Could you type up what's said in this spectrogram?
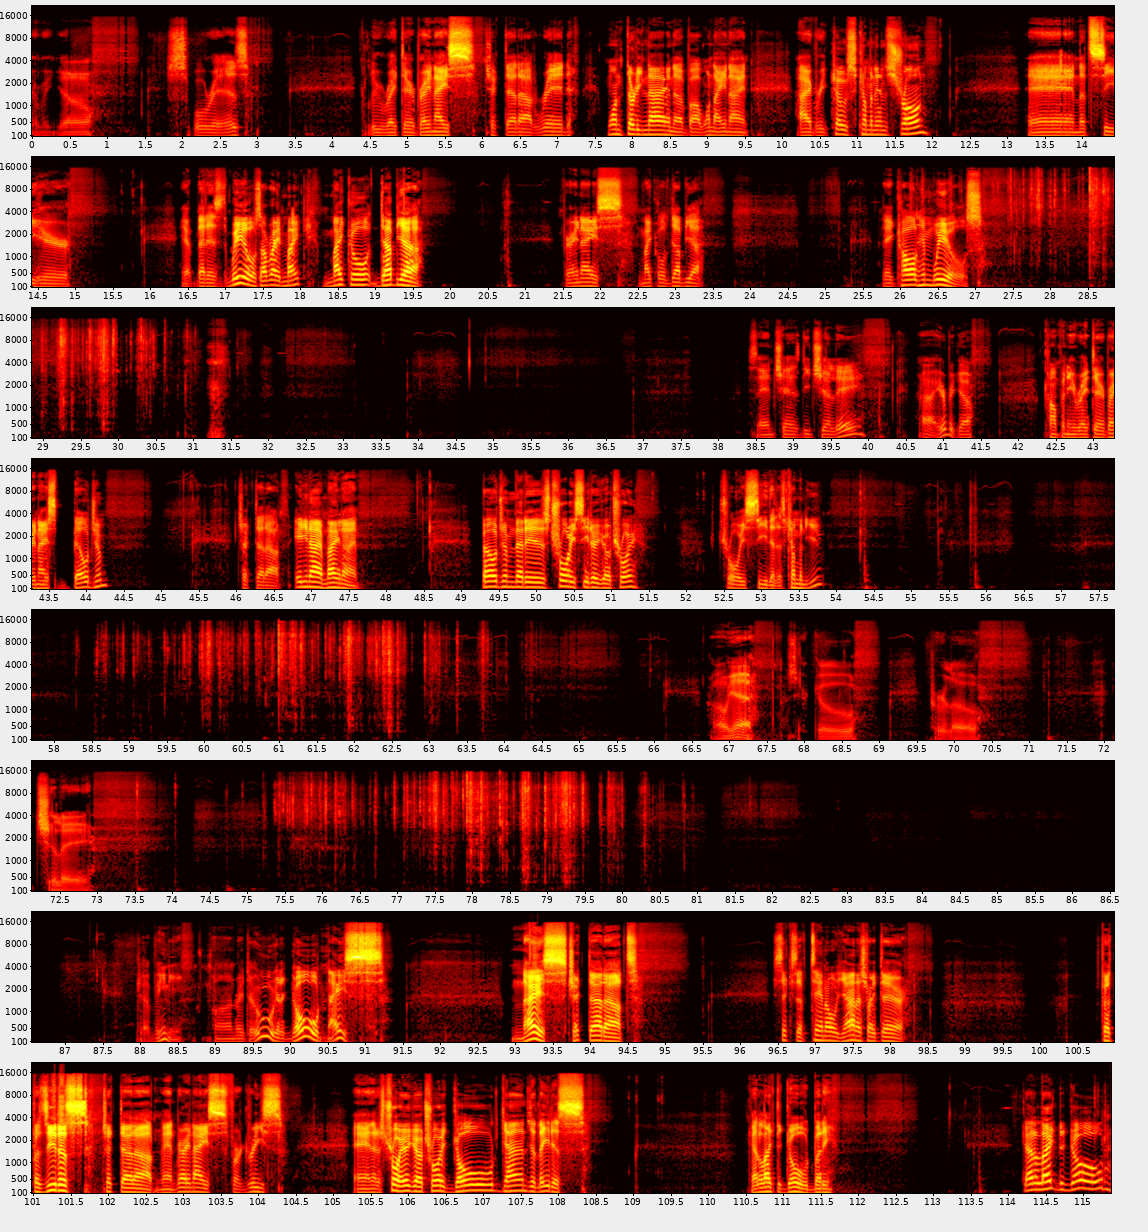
There we go. Suarez. Blue right there. Very nice. Check that out. Red. 139 of uh, 199. Ivory Coast coming in strong. And let's see here. Yep, that is the wheels. All right, Mike. Michael W. Very nice. Michael W. They call him Wheels. Sanchez de Chile. Right, here we go. Company right there. Very nice. Belgium. Check that out. 89 of 99. Belgium, that is Troy C. There you go, Troy. Troy C. That is coming to you. Oh, yeah. Pirlo. Chile. Cavani on right there. Ooh, we got a gold. Nice. Nice. Check that out. Six of ten. Old Giannis right there. Petfazitas. Check that out, man. Very nice for Greece. And there's Troy. There you go, Troy. Gold Gondolatus. Gotta like the gold, buddy. Gotta like the gold.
